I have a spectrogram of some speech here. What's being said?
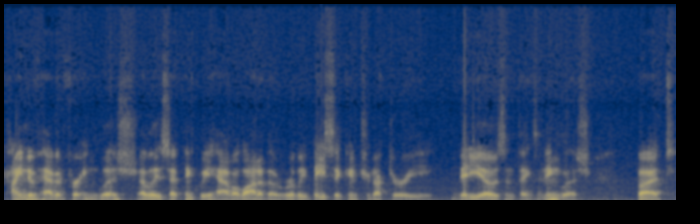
kind of have it for English. At least I think we have a lot of the really basic introductory videos and things in English, but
